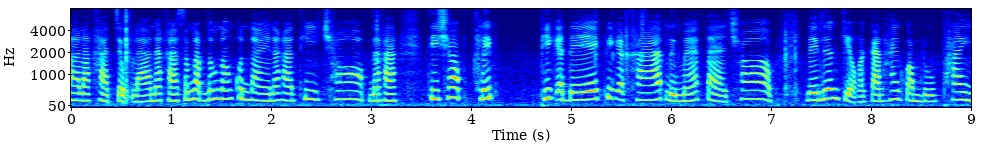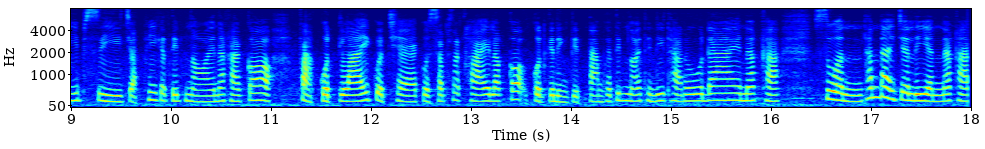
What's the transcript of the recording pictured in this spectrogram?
เอาละค่ะจบแล้วนะคะสำหรับน้องๆคนใดนะคะที่ชอบนะคะที่ชอบคลิป พิกอเด็กพิกอคาร์ดหรือแม้แต่ชอบ ในเรื่องเกี่ยวกับการให้ความรู้ไพ่ยิปซี จากพี่กระติบน้อยนะคะ ก็ฝากกดไลค์กดแชร์ กด Subscribe แล้วก็กดกระดิ่งติดตามกระติบน้อยเทนดี้ทาโร่ได้นะคะ ส่วนท่านใดจะเรียนนะคะ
